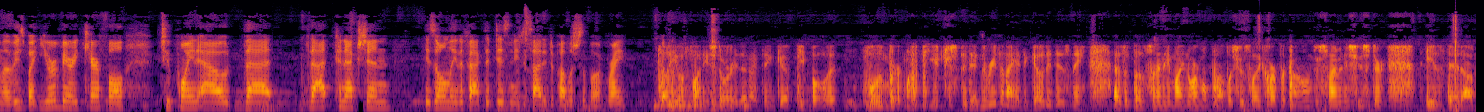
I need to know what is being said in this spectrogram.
movies, but you're very careful to point out that that connection is only the fact that Disney decided to publish the book, right? Tell you a funny story that I think uh, people at Bloomberg might be interested in. The reason I had to go to Disney, as opposed to any of my normal publishers like HarperCollins or Simon & Schuster, is that um,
